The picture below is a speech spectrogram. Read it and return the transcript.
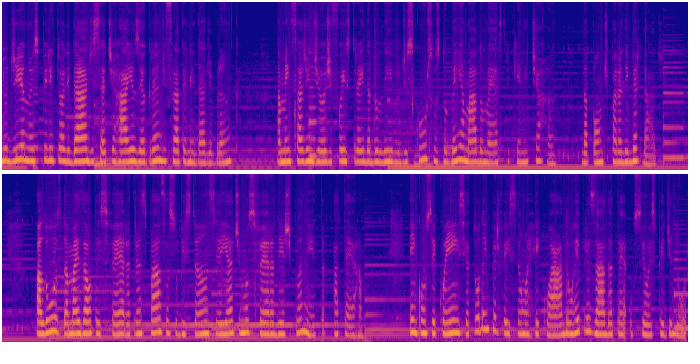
do dia no Espiritualidade, Sete Raios e a Grande Fraternidade Branca. A mensagem de hoje foi extraída do livro Discursos do Bem-Amado Mestre Kenichi Ahan, da Ponte para a Liberdade. A luz da mais alta esfera transpassa a substância e a atmosfera deste planeta, a Terra. Em consequência, toda imperfeição é recuada ou represada até o seu expedidor.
